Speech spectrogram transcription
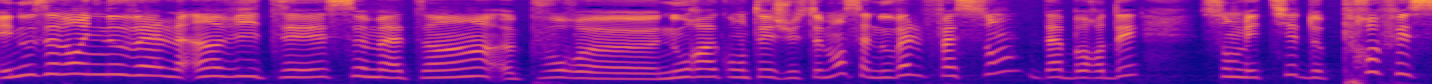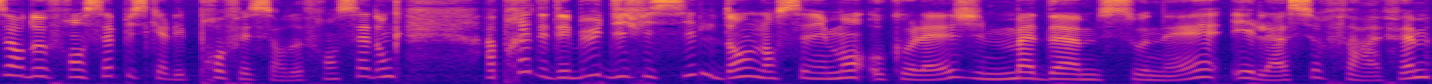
Et nous avons une nouvelle invitée ce matin pour euh, nous raconter justement sa nouvelle façon d'aborder son métier de professeur de français, puisqu'elle est professeure de français. Donc, après des débuts difficiles dans l'enseignement au collège, Madame Sonnet est là sur Phare FM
